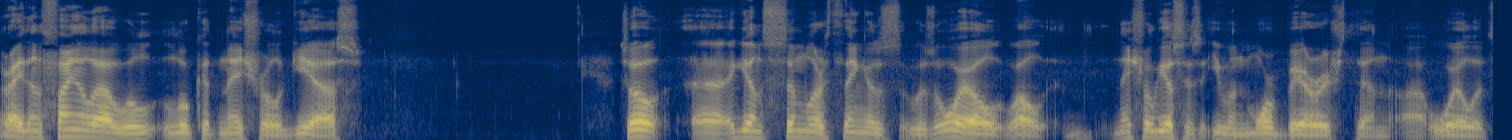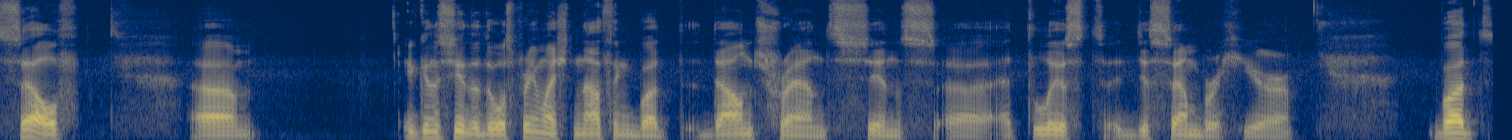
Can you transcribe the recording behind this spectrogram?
right and finally I will look at natural gas so uh, again, similar thing as with oil. Well, natural gas is even more bearish than uh, oil itself. Um, you can see that there was pretty much nothing but downtrend since uh, at least December here. But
